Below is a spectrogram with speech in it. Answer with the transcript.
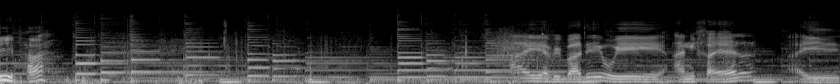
Steep, huh? Hi everybody, we I'm Michael. I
